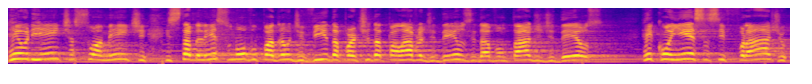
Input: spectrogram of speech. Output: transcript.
reoriente a sua mente, estabeleça um novo padrão de vida a partir da palavra de Deus e da vontade de Deus reconheça-se frágil,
